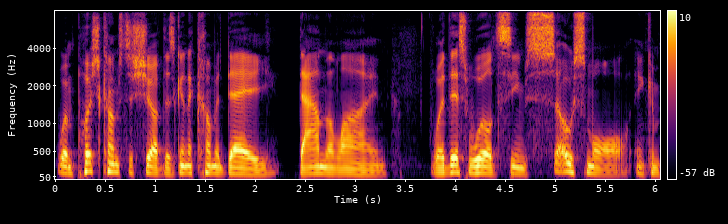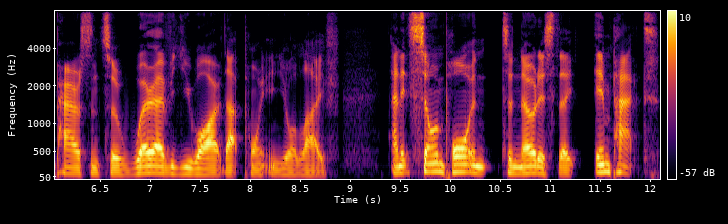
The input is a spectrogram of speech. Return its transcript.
when push comes to shove, there's going to come a day down the line where this world seems so small in comparison to wherever you are at that point in your life. And it's so important to notice that impact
